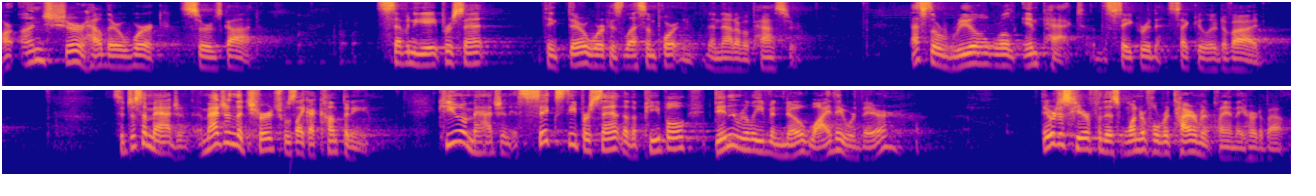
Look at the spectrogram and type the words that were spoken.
are unsure how their work serves God. 78% think their work is less important than that of a pastor. That's the real world impact of the sacred secular divide. So just imagine imagine the church was like a company. Can you imagine if 60% of the people didn't really even know why they were there? They were just here for this wonderful retirement plan they heard about.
